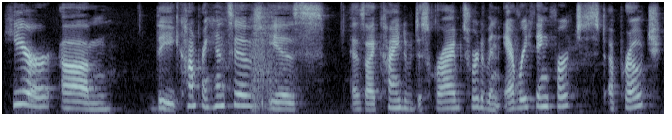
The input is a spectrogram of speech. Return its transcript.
Here, um, the comprehensive is, as I kind of described, sort of an everything first approach,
